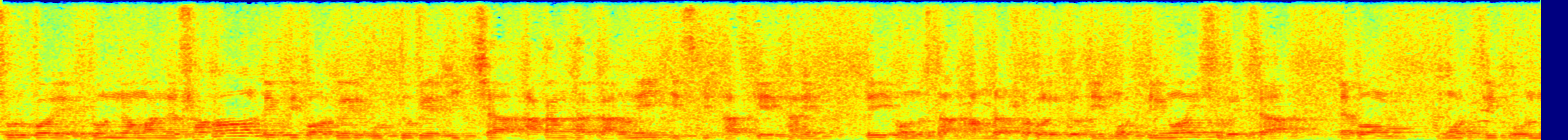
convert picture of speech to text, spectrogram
শুরু করে গণ্যমান্য সকল ব্যক্তিবর্গের উদ্যোগের ইচ্ছা, আকাঙ্ক্ষার কারণেই আজকে এখানে এই অনুষ্ঠান। আমরা সকলের প্রতি মৈত্রীময় শুভেচ্ছা এবং মৈত্রীপূর্ণ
